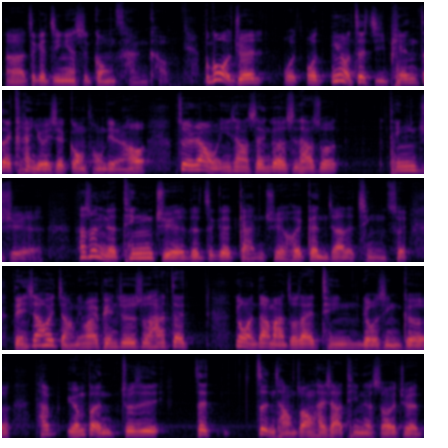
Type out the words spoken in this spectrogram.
呃，这个经验是供参考。不过，我觉得我我因为我这几篇在看有一些共同点，然后最让我印象深刻的是他说听觉，他说你的听觉的这个感觉会更加的清脆。等一下会讲另外一篇，就是说他在用完大麻之后在听流行歌，他原本就是在正常状态下听的时候觉得。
